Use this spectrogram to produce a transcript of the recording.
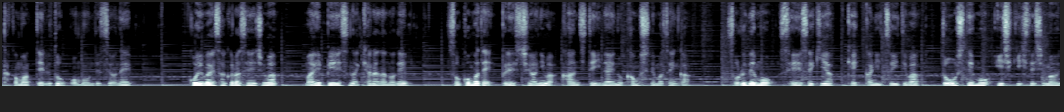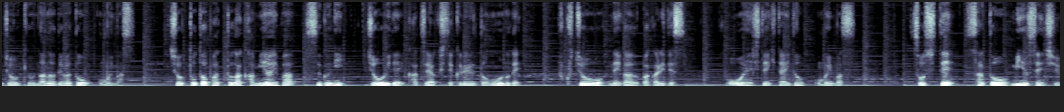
高まっていると思うんですよね。小祝さくら選手はマイペースなキャラなので、そこまでプレッシャーには感じていないのかもしれませんが、それでも成績や結果についてはどうしても意識してしまう状況なのではと思います。ショットとパットが噛み合えばすぐに上位で活躍してくれると思うので、復調を願うばかりです。応援していきたいと思います。そして佐藤美優選手。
